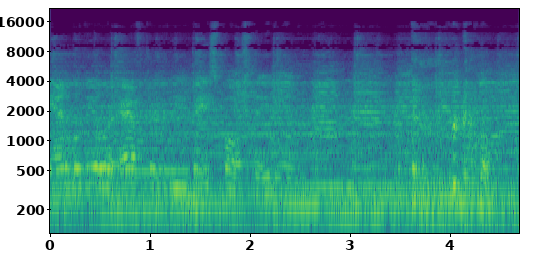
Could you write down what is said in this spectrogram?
Animal dealer after the baseball stadium.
